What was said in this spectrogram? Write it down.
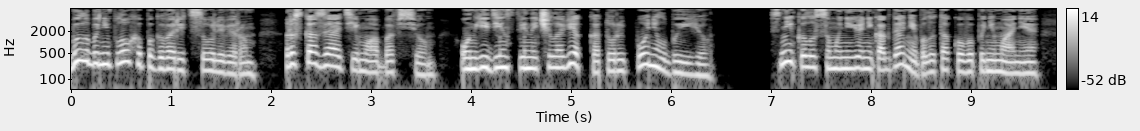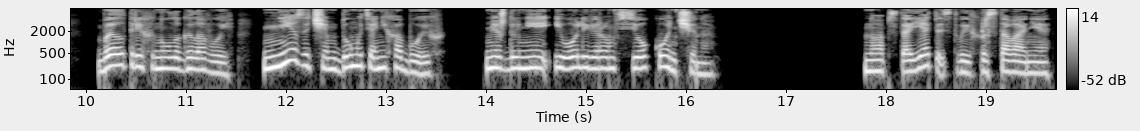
Было бы неплохо поговорить с Оливером, рассказать ему обо всем. Он единственный человек, который понял бы ее. С Николасом у нее никогда не было такого понимания. Белл тряхнула головой. Незачем думать о них обоих. Между ней и Оливером все кончено. Но обстоятельства их расставания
